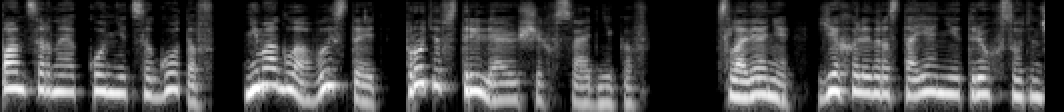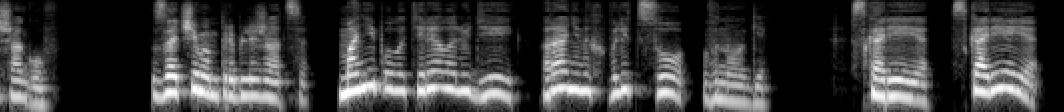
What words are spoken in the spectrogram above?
панцирная конница готов не могла выстоять против стреляющих всадников. Славяне ехали на расстоянии трех сотен шагов. Зачем им приближаться? Манипула теряла людей, раненых в лицо, в ноги. «Скорее! Скорее!»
